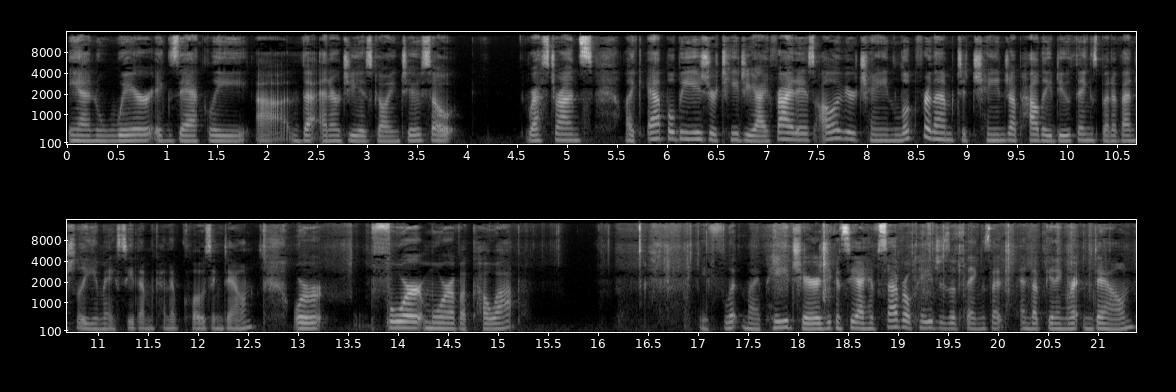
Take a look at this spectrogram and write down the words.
and where exactly uh, the energy is going to. So, restaurants like Applebee's, your TGI Fridays, all of your chain, look for them to change up how they do things, but eventually you may see them kind of closing down or for more of a co op. Let me flip my page here. As you can see, I have several pages of things that end up getting written down.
